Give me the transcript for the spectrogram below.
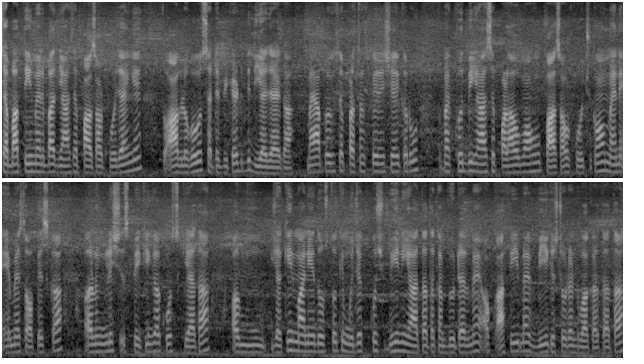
जब आप तीन महीने बाद यहाँ से पास आउट हो जाएँगे तो आप लोगों को सर्टिफिकेट भी दिया जाएगा। मैं आप लोगों से पर्सनल एक्सपीरियंस शेयर करूँ तो मैं खुद भी यहाँ से पढ़ा हुआ हूँ, पास आउट हो चुका हूँ। मैंने एम एस ऑफ़िस का और इंग्लिश स्पीकिंग का कोर्स किया था और यकीन मानिए दोस्तों कि मुझे कुछ भी नहीं आता था कंप्यूटर में और काफ़ी मैं वीक स्टूडेंट हुआ करता था।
